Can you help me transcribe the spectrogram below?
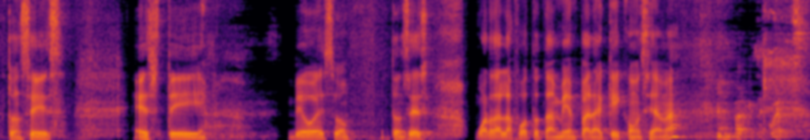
Entonces, este, veo eso. Entonces, guarda la foto también para que, ¿cómo se llama? Para que te acuerdes.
